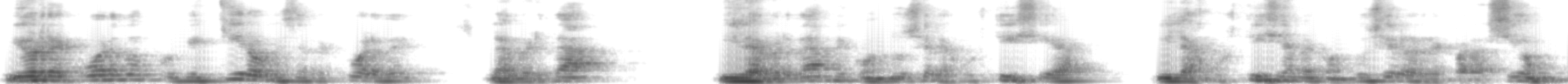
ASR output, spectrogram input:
Yo recuerdo porque quiero que se recuerde la verdad y la verdad me conduce a la justicia y la justicia me conduce a la reparación.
